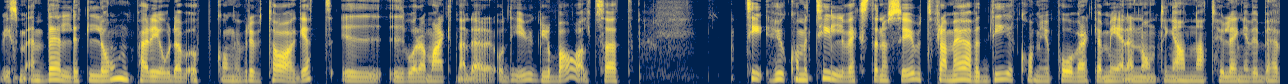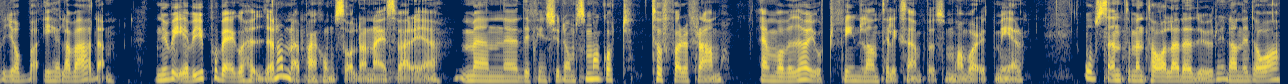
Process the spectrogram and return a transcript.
liksom en väldigt lång period av uppgång överhuvudtaget i, i våra marknader. Och det är ju globalt. Så att, till, hur kommer tillväxten att se ut framöver? Det kommer ju påverka mer än någonting annat hur länge vi behöver jobba i hela världen. Nu är vi ju på väg att höja de där pensionsåldrarna i Sverige. Men eh, det finns ju de som har gått tuffare fram än vad vi har gjort. Finland till exempel, som har varit mer osentimentala, där du redan idag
